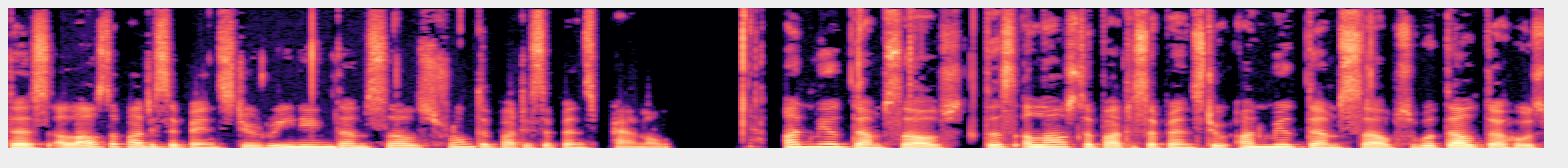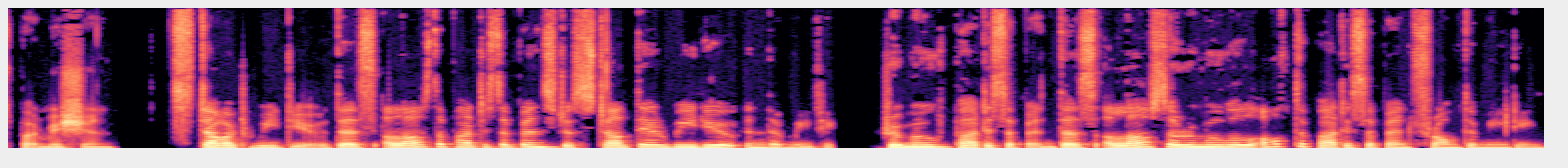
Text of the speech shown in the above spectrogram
This allows the participants to rename themselves from the participants panel. Unmute themselves. This allows the participants to unmute themselves without the host permission. Start video. This allows the participants to start their video in the meeting. Remove participant. This allows the removal of the participant from the meeting.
